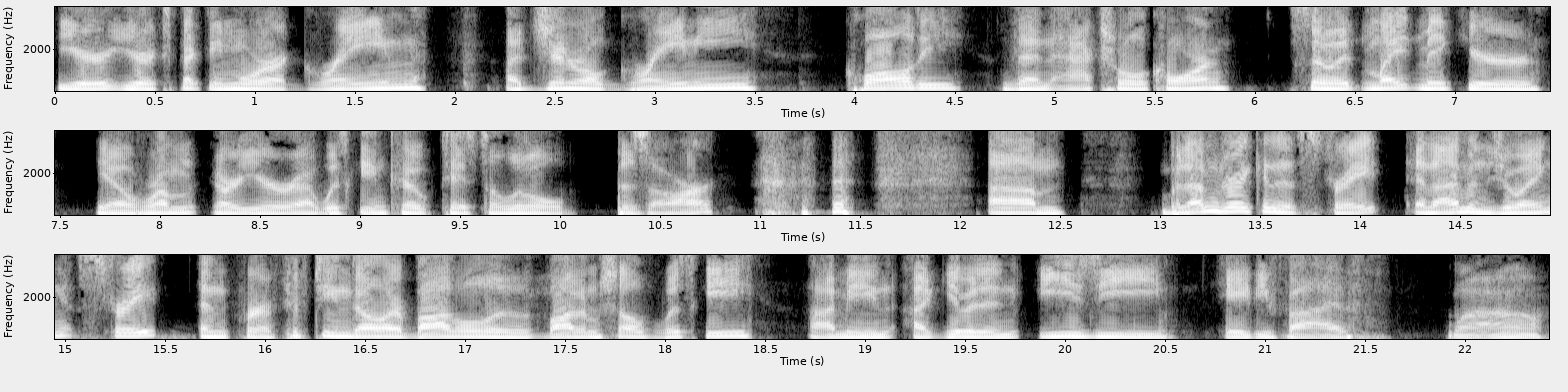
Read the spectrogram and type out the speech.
you're you're expecting more a grain, a general grainy quality than actual corn. So it might make your you know rum or your uh, whiskey and coke taste a little bizarre. um, but I'm drinking it straight and I'm enjoying it straight. And for a fifteen dollar bottle of bottom shelf whiskey, I mean, I give it an easy eighty five. Wow.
